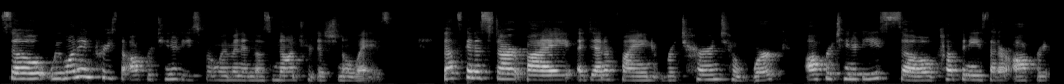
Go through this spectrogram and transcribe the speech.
So we want to increase the opportunities for women in those non traditional ways. That's going to start by identifying return to work opportunities. So companies that are oper-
